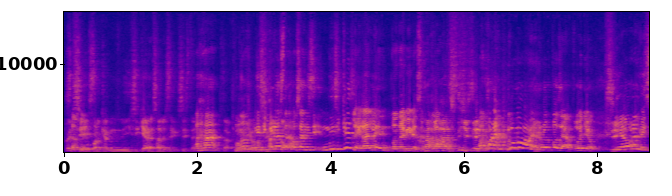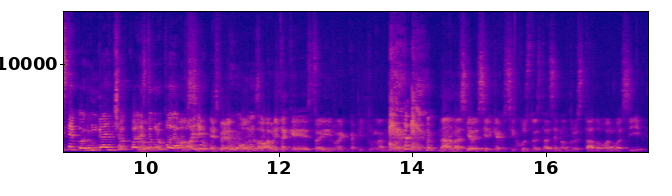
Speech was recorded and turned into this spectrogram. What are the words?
Pues ¿sabes? sí, porque ni siquiera sabes si existen Ajá, grupos de no, apoyo. ni, o sea, siquiera está- ¿cómo? o sea, ni, ni siquiera es legal en donde vives. supongamos. Sí, sí. Ahora, ¿cómo va a haber grupos de apoyo? Sí. Y ahora lo hiciste con un gancho, ¿cuál es tu No, grupo de no, apoyo? Esperen, un- No sé. o ahorita que estoy recapitulando, nada más quiero decir que si justo estás en otro estado o algo así,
